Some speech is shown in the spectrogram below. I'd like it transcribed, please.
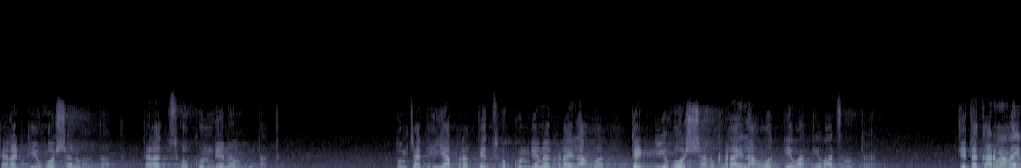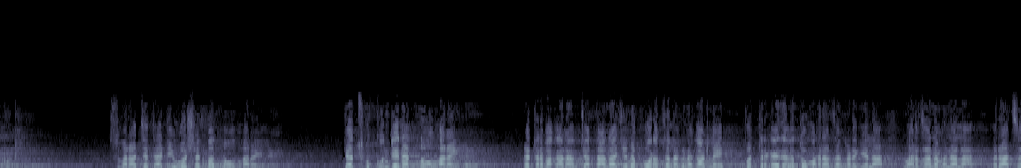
त्याला डिव्होशन म्हणतात. त्याला झोकून देणं म्हणतात. तुमच्या ध्येयाप्रत्ये झोकून देणं घडायला हवं. ते डिव्होशन घडायला हवं. तेव्हा तेव्हा जमतं. तिथं करणं नाही कुठली. स्वराज्य त्या डिव्होशन मधनं उभा राहिलंय. त्या झोकून देण्यातनं उभा राहिलंय. नाहीतर बघा ना आमच्या तानाजीनं पोराचं लग्न काढलंय. पत्रिका द्यायला तो महाराजांकडे गेला. महाराजांना म्हणाला राज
